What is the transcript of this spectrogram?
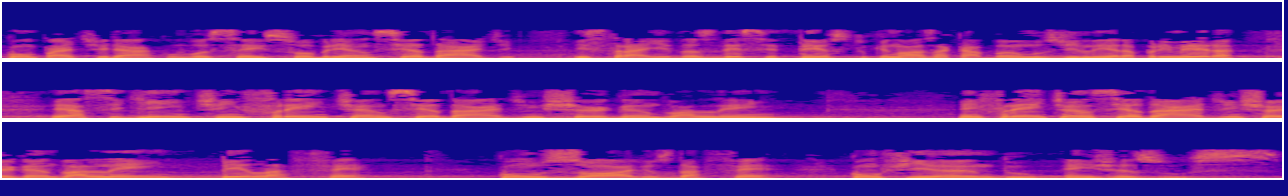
compartilhar com vocês sobre a ansiedade, extraídas desse texto que nós acabamos de ler. A primeira é a seguinte: enfrente a ansiedade enxergando além. Enfrente a ansiedade enxergando além pela fé com os olhos da fé, confiando em Jesus.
